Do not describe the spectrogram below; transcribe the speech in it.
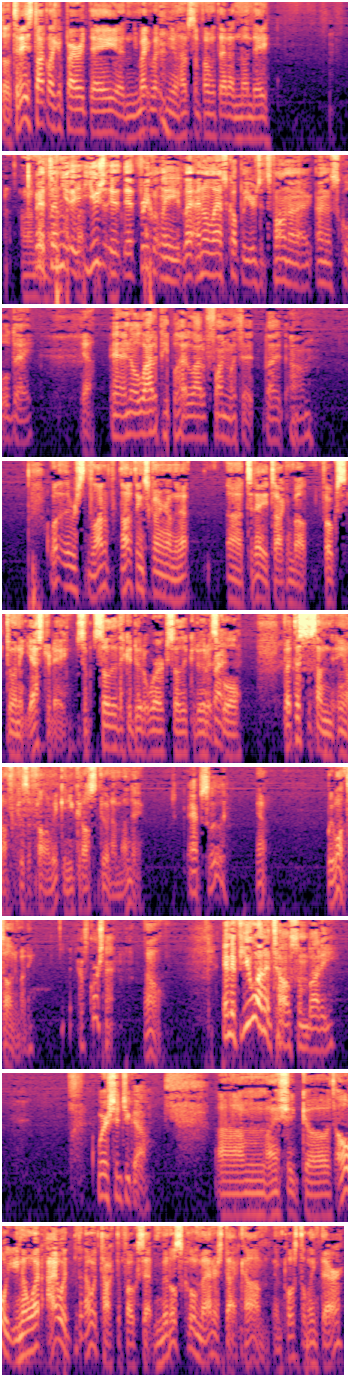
So today's Talk Like a Pirate Day, and you might you know have some fun with that on Monday. Um, it's you know, un- usually it, it frequently. I know the last couple of years it's fallen on a on a school day, yeah. and I know a lot of people had a lot of fun with it. But um, Well, there was a lot of a lot of things going around the net uh, today talking about folks doing it yesterday, so, so that they could do it at work, so they could do it at Right. school. But this is something you know because of following weekend, you could also do it on Monday. absolutely, Yeah, we won't tell anybody. of course not. No, And if you want to tell somebody, where should you go? Um, I should go. Oh, you know what? I would I would talk to folks at middleschoolmatters.com and post a link there,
